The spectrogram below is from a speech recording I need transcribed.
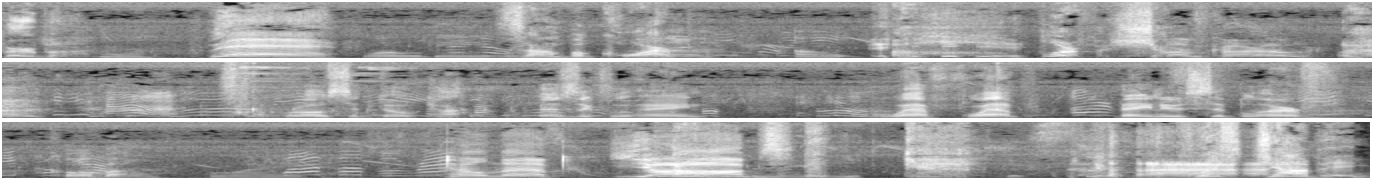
Verba. Hmm. Bleh. Woby. Zomba Quarp. Oh. oh Blurfa Shop. Bumcaro? Huh? Rosa Doka. Bizik Fluhane. Hmm. Wef Wemp. Benu Siblurf. Koba. Oh, Hell Neff. Yobs. West Jabbe.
